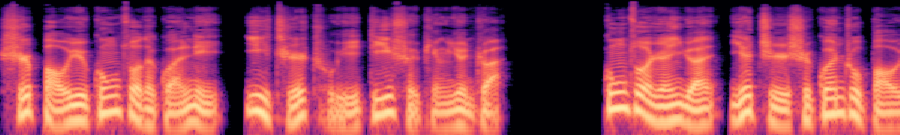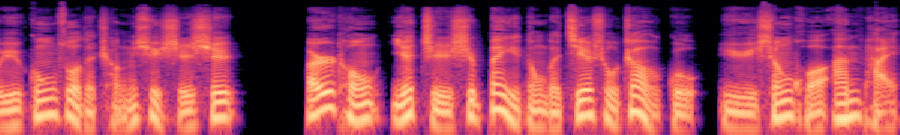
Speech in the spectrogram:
使保育工作的管理一直处于低水平运转，工作人员也只是关注保育工作的程序实施，儿童也只是被动的接受照顾与生活安排。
